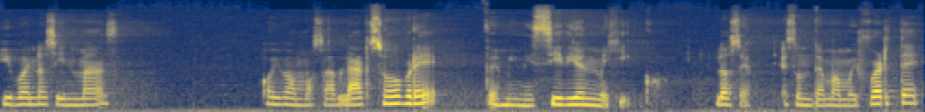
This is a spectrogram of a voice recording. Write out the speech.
Y bueno, sin más, hoy vamos a hablar sobre feminicidio en México. Lo sé, es un tema muy fuerte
